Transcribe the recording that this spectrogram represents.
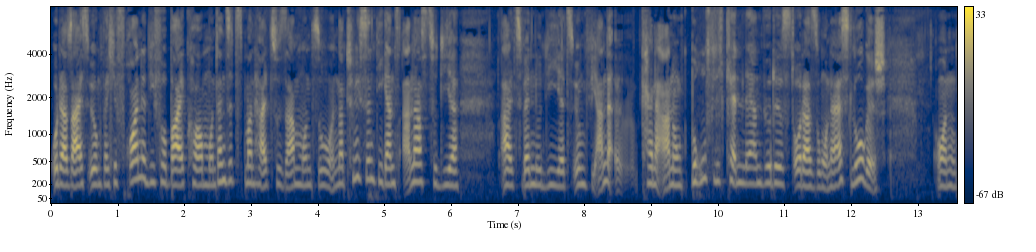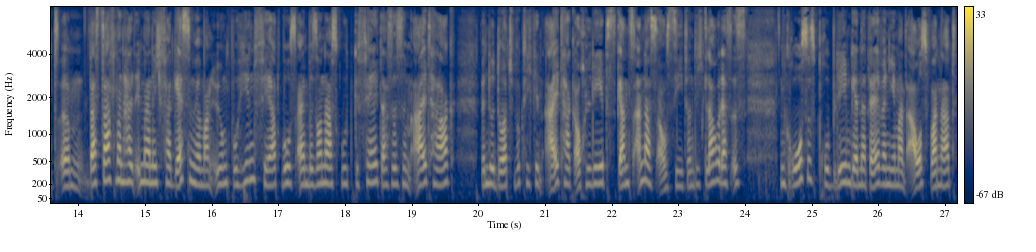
Oder sei es irgendwelche Freunde, die vorbeikommen und dann sitzt man halt zusammen und so. Und natürlich sind die ganz anders zu dir, als wenn du die jetzt irgendwie, an, keine Ahnung, beruflich kennenlernen würdest oder so. Ne? Ist logisch. Und ähm, das darf man halt immer nicht vergessen, wenn man irgendwo hinfährt, wo es einem besonders gut gefällt, dass es im Alltag, wenn du dort wirklich den Alltag auch lebst, ganz anders aussieht. Und ich glaube, das ist ein großes Problem generell, wenn jemand auswandert,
